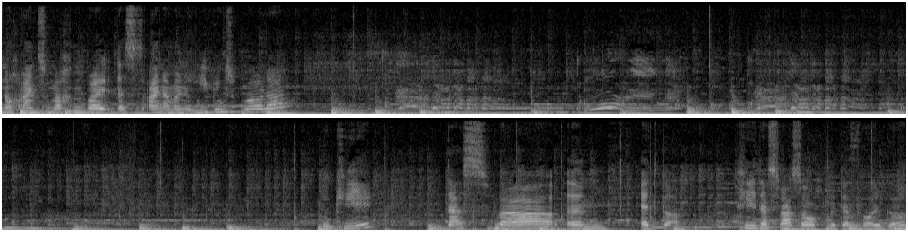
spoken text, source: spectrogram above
noch einen zu machen, weil das ist einer meiner Lieblingsbrawler. Okay, das war ähm, Edgar. Okay, das war's auch mit der Folge.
